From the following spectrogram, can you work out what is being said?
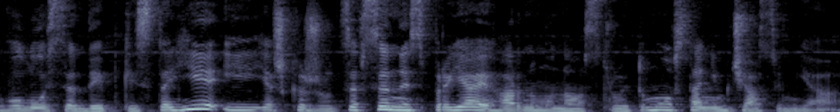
волосся дибки стає. І я ж кажу, це все не сприяє гарному настрою. Тому останнім часом я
